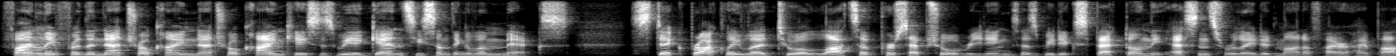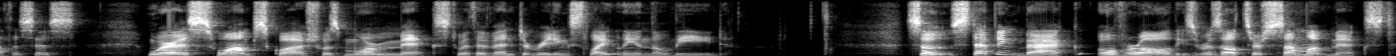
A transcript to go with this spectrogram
Finally, for the natural kind natural kind cases, we again see something of a mix. Stick broccoli led to a lots of perceptual readings, as we'd expect on the essence-related modifier hypothesis, whereas swamp squash was more mixed, with eventive reading slightly in the lead. So stepping back, overall, these results are somewhat mixed,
